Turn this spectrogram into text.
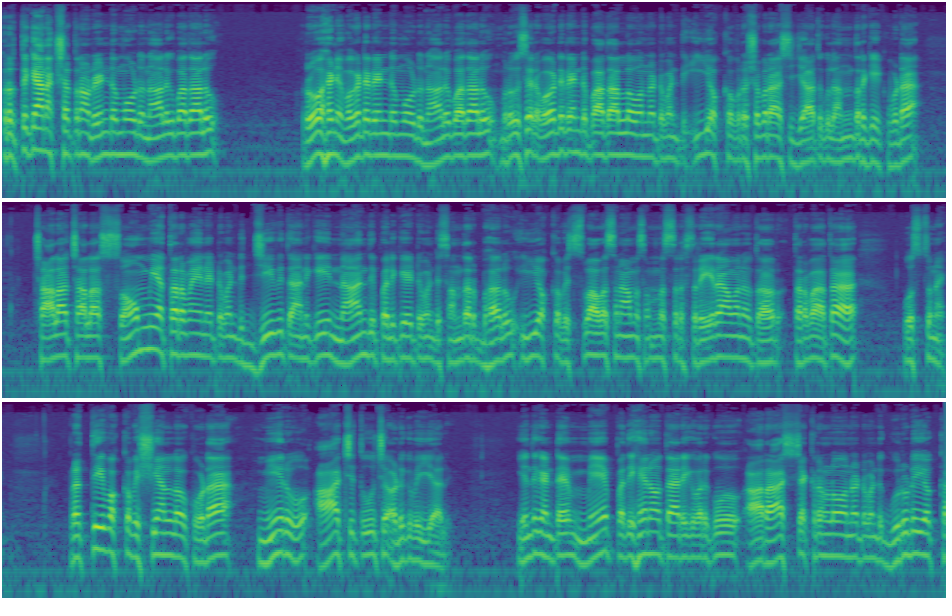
కృత్తికా నక్షత్రం రెండు మూడు నాలుగు పదాలు రోహిణి ఒకటి రెండు మూడు నాలుగు పాదాలు మృగశిర ఒకటి రెండు పాదాల్లో ఉన్నటువంటి ఈ యొక్క వృషభ రాశి జాతకులందరికీ కూడా చాలా చాలా సౌమ్యతరమైనటువంటి జీవితానికి నాంది పలికేటువంటి సందర్భాలు ఈ యొక్క విశ్వావసనామ సంవత్సర శ్రీరామను తర్వాత వస్తున్నాయి. ప్రతి ఒక్క విషయంలో కూడా మీరు ఆచితూచి అడుగు వేయాలి. ఎందుకంటే మే పదిహేనవ తారీఖు వరకు ఆ రాశిచక్రంలో ఉన్నటువంటి గురుడు యొక్క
